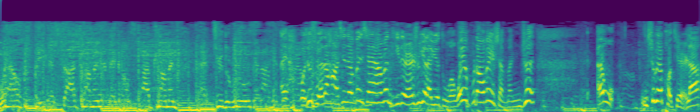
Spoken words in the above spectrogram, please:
Well, the years start coming and they don't stop coming. Back to the rules and I hit 哎呀，我就觉得哈，现在问香香问题的人是越来越多，我也不知道为什么。你说，哎我，你是不是跑题了？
